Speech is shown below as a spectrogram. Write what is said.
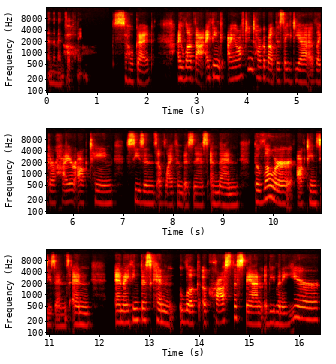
and the mental plane. So good. I love that. I think I often talk about this idea of like our higher octane seasons of life and business and then the lower octane seasons and and I think this can look across the span of even a year,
